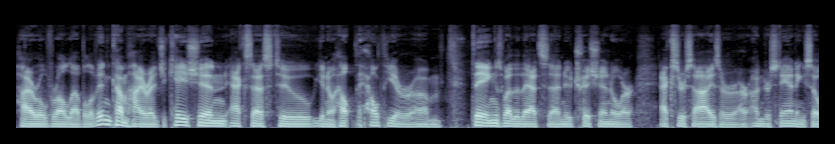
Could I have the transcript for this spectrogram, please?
higher overall level of income, higher education, access to you know health, healthier um, things, whether that's uh, nutrition or exercise or our understanding. So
